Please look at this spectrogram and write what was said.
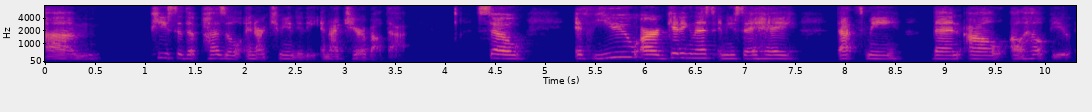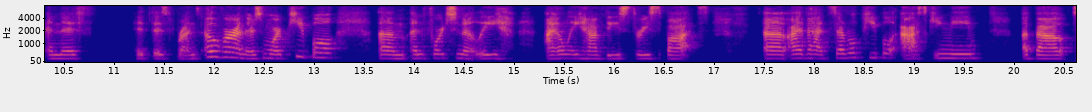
um, piece of the puzzle in our community. And I care about that. So if you are getting this and you say, hey, that's me, then I'll I'll help you. And if if this runs over and there's more people, um, unfortunately, I only have these three spots. Uh, I've had several people asking me about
